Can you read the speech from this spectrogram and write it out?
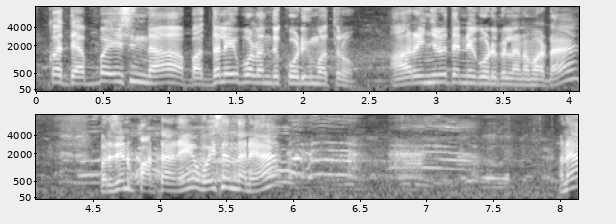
ఒక్క దెబ్బ వేసిందా బద్దలైపోలేదు కోడికి మాత్రం. ఆ రేంజ్లో తినే కోడిపిల్ల అనమాట ప్రజెంట్ పట్టానే వయసు ఎంతనే? అనే?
